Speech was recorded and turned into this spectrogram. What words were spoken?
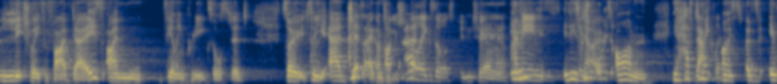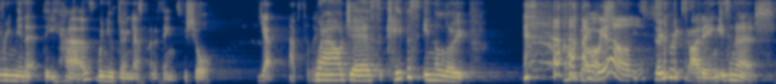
literally for five days, I'm feeling pretty exhausted. So, so you add jet lag on top of that. exhaustion too. Yeah, I mean, it is because you are always on. You have exactly. to make most of every minute that you have when you're doing those kind of things, for sure. Yeah, absolutely. Wow, Jess, keep us in the loop. Oh I will. It's super exciting, isn't it?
